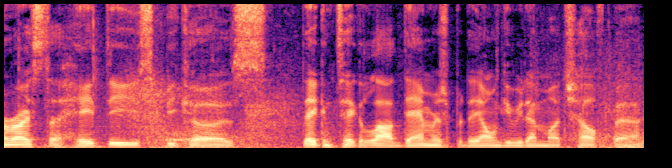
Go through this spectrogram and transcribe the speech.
I to hate these because they can take a lot of damage, but they don't give you that much health back.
